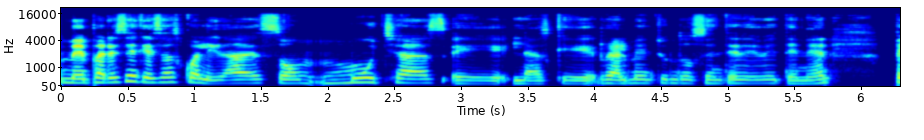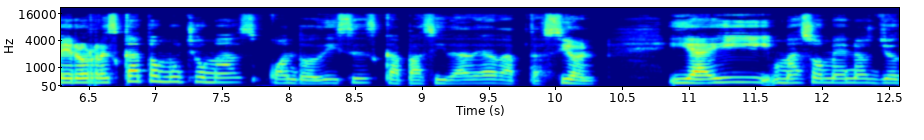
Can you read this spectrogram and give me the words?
me parece que esas cualidades son muchas eh, las que realmente un docente debe tener pero rescato mucho más cuando dices capacidad de adaptación. Y ahí más o menos yo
